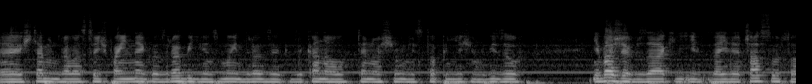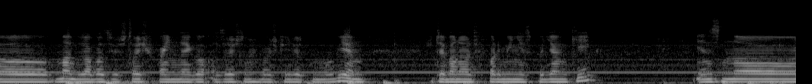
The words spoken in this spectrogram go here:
e, chciałbym dla Was coś fajnego zrobić, więc moi drodzy, gdy kanał ten osiągnie 150 widzów, nieważne za, jaki, za ile czasu, to mam dla Was już coś fajnego, a zresztą chyba już kiedyś o tym mówiłem, że chyba nawet w formie niespodzianki. Więc no,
